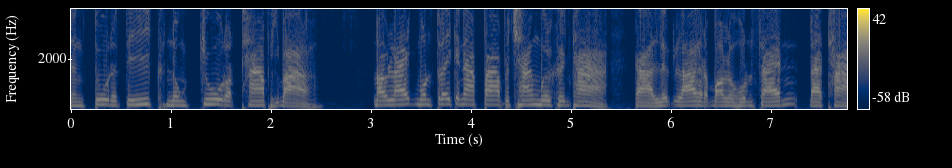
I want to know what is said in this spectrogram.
និងទូនាទីក្នុងជួររដ្ឋាភិបាលដោយឡែកមន្ត្រីគណៈបកប្រឆាំងមើលឃើញថាការលើកឡើងរបស់លោកហ៊ុនសែនដែលថា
